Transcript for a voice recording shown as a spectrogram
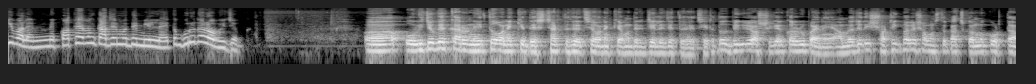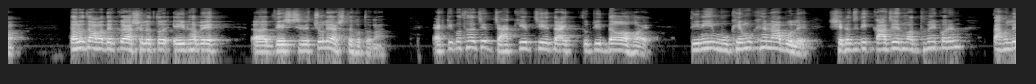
কি বলেন? মানে কথা এবং কাজের মধ্যে মিল নাই তো গুরুতর অভিযোগ। অভিযোগের কারণেই তো অনেককে দেশ ছাড়তে হয়েছে অনেককে আমাদের জেলে যেতে হয়েছে। এটা তো অস্বীকার করার উপায় নেই। আমরা যদি সঠিকভাবে সমস্ত কাজকর্ম করতাম তাহলে তো আমাদেরকে আসলে তো এইভাবে আহ, দেশ ছেড়ে চলে আসতে হতো না। একটি কথা হচ্ছে যাকে যে দায়িত্বটি দেওয়া হয় তিনি মুখে মুখে না বলে সেটা যদি কাজের মাধ্যমে করেন তাহলে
